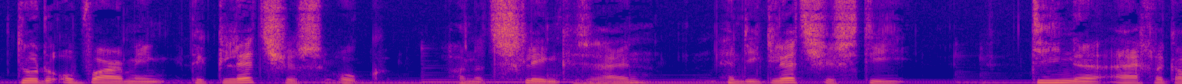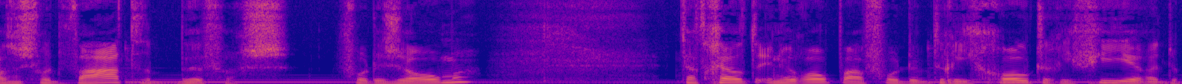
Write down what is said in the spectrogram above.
door de opwarming de gletsjers ook aan het slinken zijn. En die gletsjers die dienen eigenlijk als een soort waterbuffers voor de zomer. Dat geldt in Europa voor de drie grote rivieren, de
